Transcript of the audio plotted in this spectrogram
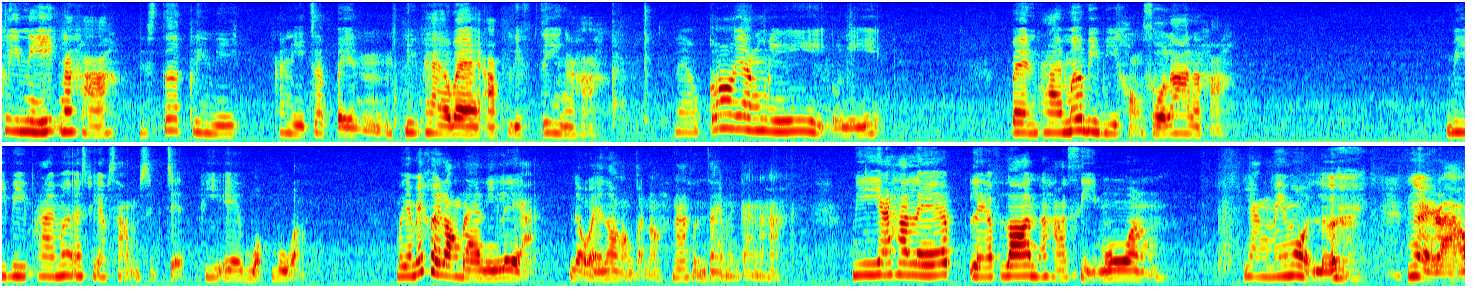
คลินิกนะคะเทสเตอร์คลินิกอันนี้จะเป็น Repair Wear Uplifting นะคะ แล้วก็ยังมีตัวนี้ เป็น Primer BB ของ Solar นะคะ BB Primer SPF 37 PA บวกบวกมันยังไม่เคยลองแบรนด์นี้เลยอะ่ะเดี๋ยวไว้ลองก่อนเนาะ น่าสนใจเหมือนกันนะคะ มียาทาเล็บเลฟลอนนะคะ สีม่วง ยังไม่หมดเลย เหนื่อยแล้ว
